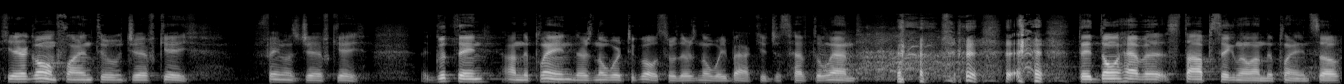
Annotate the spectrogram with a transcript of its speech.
Here I go. I'm flying to JFK, famous JFK. Good thing on the plane, there's nowhere to go, so there's no way back. You just have to land. they don't have a stop signal on the plane, so.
